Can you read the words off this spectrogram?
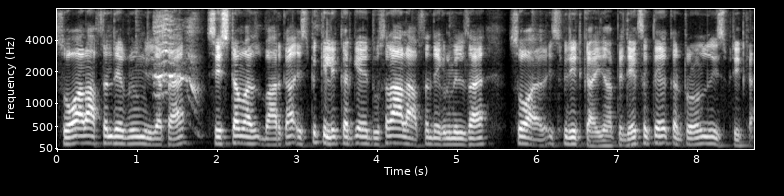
शो वाला ऑप्शन देखने को मिल जाता है। सिस्टम बार का इस पर क्लिक करके दूसरा वाला ऑप्शन देखने को मिलता है। सो स्प्रिट का यहाँ पे देख सकते हैं कंट्रोल स्प्रिट का।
